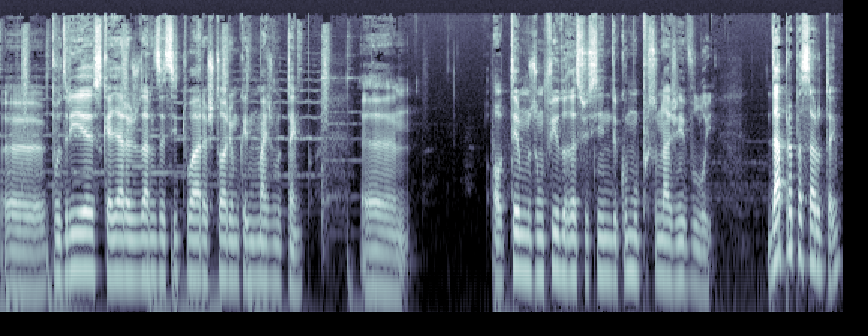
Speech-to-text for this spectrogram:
Uh, poderia, se calhar, ajudar-nos a situar a história um bocadinho mais no tempo. Uh, termos um fio de raciocínio de como o personagem evolui. Dá para passar o tempo,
